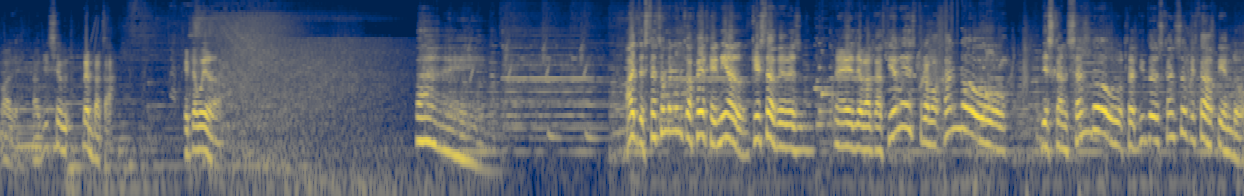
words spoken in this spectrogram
Vale, aquí se... Ven para acá. ¿Qué te voy a dar? Ay. Ah, te estás tomando un café, genial. ¿Qué estás, de, eh, de vacaciones, trabajando, descansando, un ratito de descanso? ¿Qué estás haciendo?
